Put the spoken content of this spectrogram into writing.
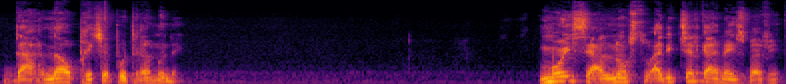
dar n-au priceput rămâne. Moise al nostru, adică cel care ne-a izbăvit,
